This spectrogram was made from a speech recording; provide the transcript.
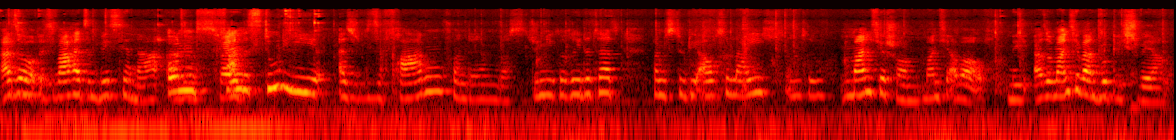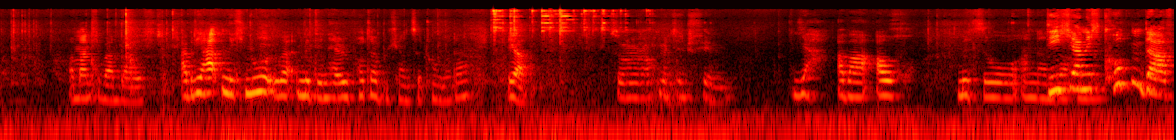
Also, es war halt so ein bisschen nah. Und also, fandest du die, also diese Fragen, von denen was Ginny geredet hat, fandest du die auch so leicht und so? Manche schon, manche aber auch. Nee, also manche waren wirklich schwer. Aber manche waren leicht. Aber die hatten nicht nur über, mit den Harry Potter Büchern zu tun, oder? Ja. Sondern auch mit den Filmen. Ja, aber auch mit so anderen Die ich ja Sachen. nicht gucken darf,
